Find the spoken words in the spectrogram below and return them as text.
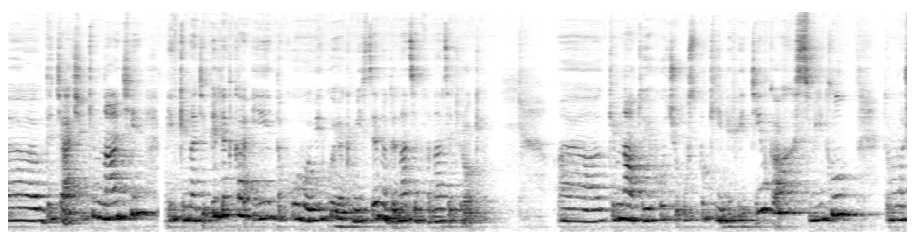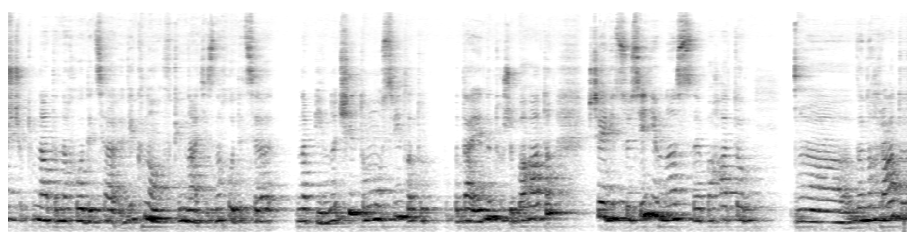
е, в дитячій кімнаті, і в кімнаті підлітка, і такого віку, як мій син 11-12 років. Кімнату я хочу у спокійних відтінках, світлу, тому що кімната знаходиться, вікно в кімнаті знаходиться на півночі, тому світла тут попадає не дуже багато. Ще від сусідів у нас багато винограду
